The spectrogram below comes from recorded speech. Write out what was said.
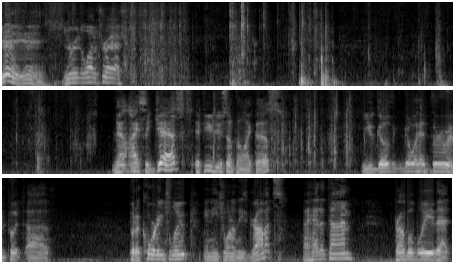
Yay, yay. Generating a lot of trash. Now, I suggest if you do something like this, you go go ahead through and put uh, put a cordage loop in each one of these grommets ahead of time. Probably that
